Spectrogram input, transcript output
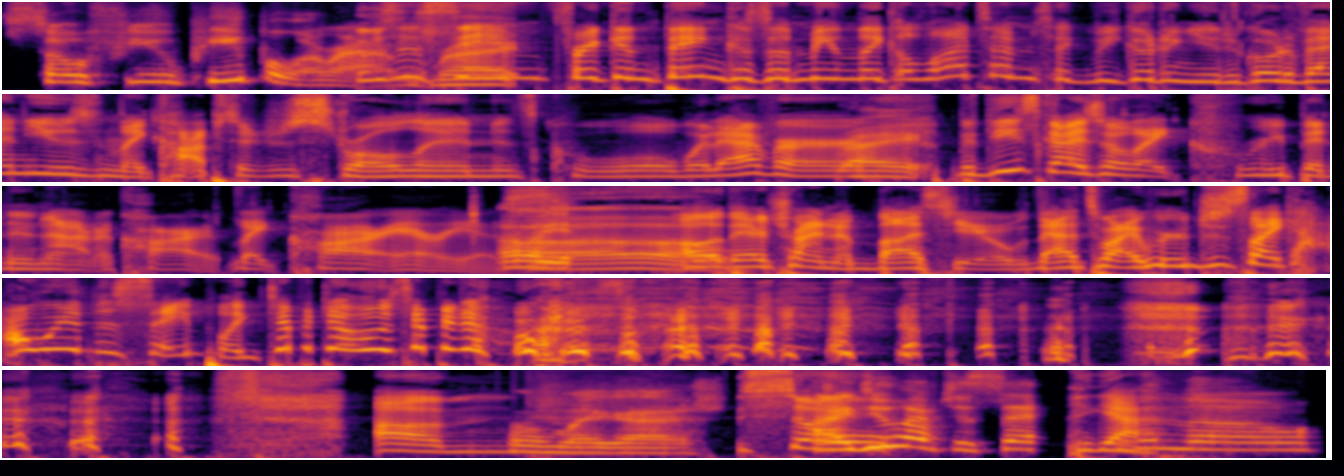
so few people around. It was the Right. same freaking thing because I mean, like a lot of times, like we go to you to go to venues and like cops are just strolling, it's cool, whatever. Right. But these guys are like creeping in and out of car, like car areas. Oh, yeah. Oh, oh. they're trying to bust you. That's why we are just like, how are we in the same like tippy toes, tippy toes. Um. oh my gosh. So I do have to say, Yeah. even though,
